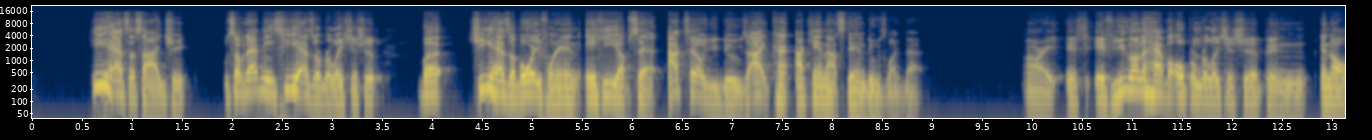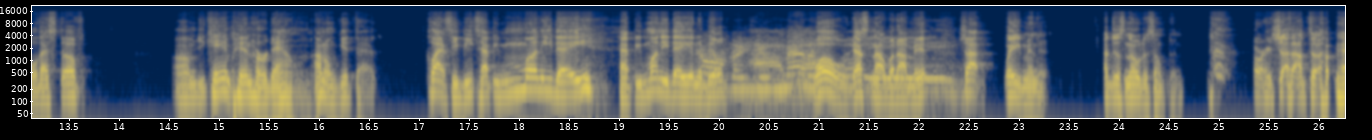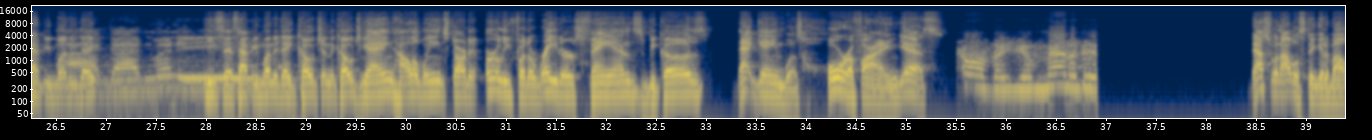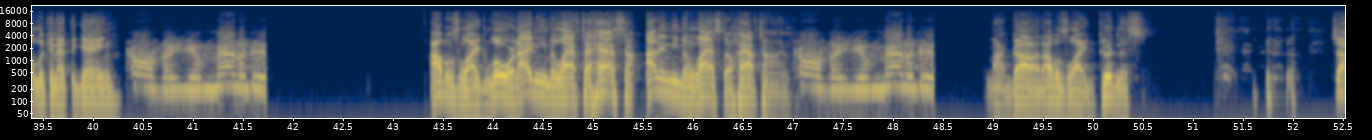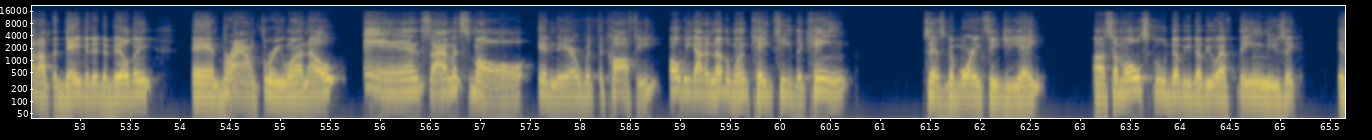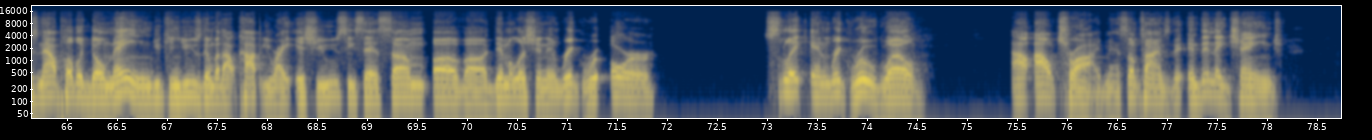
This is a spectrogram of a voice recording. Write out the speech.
he has a side chick. So that means he has a relationship, but she has a boyfriend and he upset. I tell you, dudes, I can't I cannot stand dudes like that. All right. If if you're gonna have an open relationship and and all of that stuff, um, you can't pin her down. I don't get that. Classy beats. Happy Money Day. Happy Money Day in the building. Whoa, that's not what I meant. Shot. Wait a minute. I just noticed something. All right, shout out to Happy Money Day. got money. He says, Happy Money Day, coach and the coach gang. Halloween started early for the Raiders fans because that game was horrifying. Yes. Oh, the humanity. That's what I was thinking about looking at the game. Oh, the humanity. I was like, Lord, I didn't even laugh to halftime. I didn't even last to halftime. Oh, the humanity. My God, I was like, goodness. Shout out to David in the building and Brown 310 and Simon Small in there with the coffee. Oh, we got another one. KT the King says, Good morning, CGA. Uh, some old school WWF theme music is now public domain. You can use them without copyright issues. He says some of uh, Demolition and Rick or Slick and Rick Rude. Well, I'll, I'll try, man. Sometimes, and then they change.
